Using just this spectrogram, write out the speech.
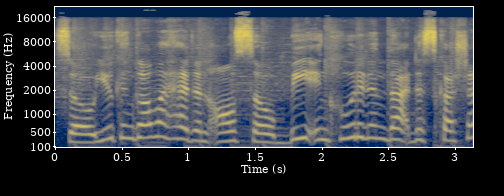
So you can go ahead and also be included in that discussion.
